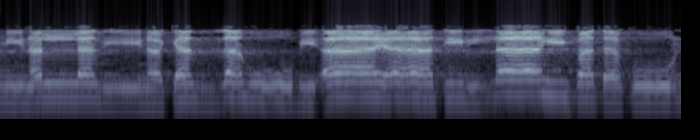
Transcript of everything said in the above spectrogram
مِنَ الَّذِينَ كَذَّبُوا بِآيَاتِ اللَّهِ فَتَكُونَ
